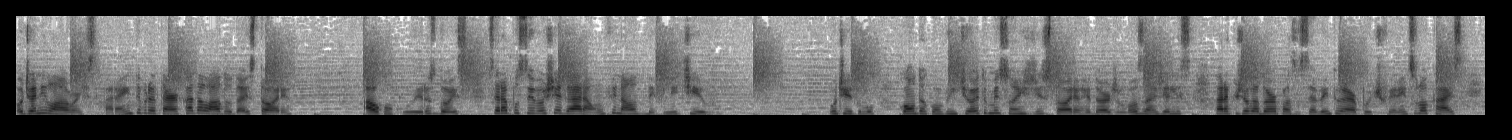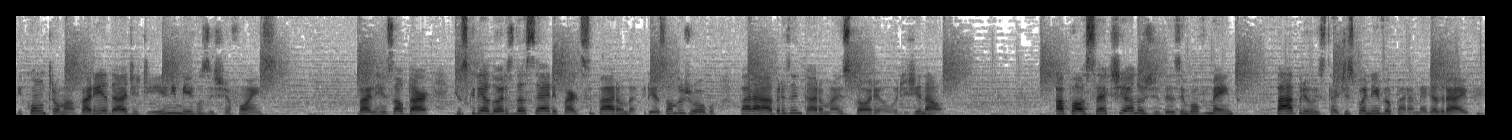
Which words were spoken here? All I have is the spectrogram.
ou Johnny Lawrence para interpretar cada lado da história. Ao concluir os dois, será possível chegar a um final definitivo. O título conta com 28 missões de história ao redor de Los Angeles para que o jogador possa se aventurar por diferentes locais e contra uma variedade de inimigos e chefões. Vale ressaltar que os criadores da série participaram da criação do jogo para apresentar uma história original. Após 7 anos de desenvolvimento, Paprium está disponível para Mega Drive.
